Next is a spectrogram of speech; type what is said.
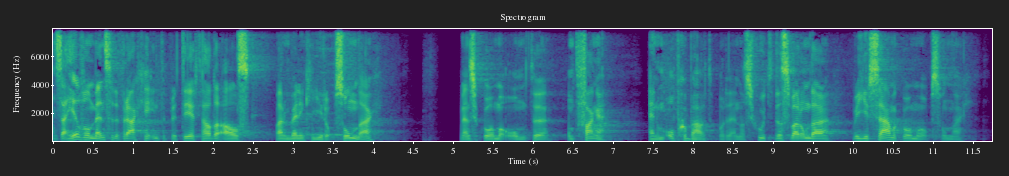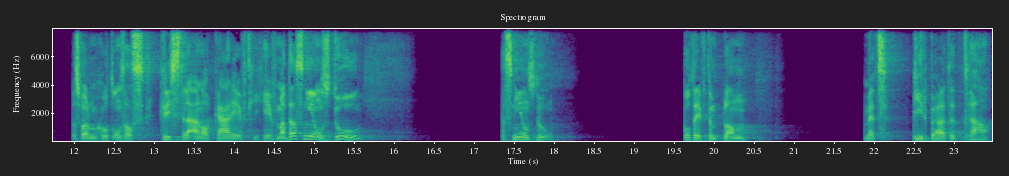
is dat heel veel mensen de vraag geïnterpreteerd hadden als waarom ben ik hier op zondag? Mensen komen om te ontvangen en om opgebouwd te worden. En dat is goed. Dat is waarom dat we hier samenkomen op zondag. Dat is waarom God ons als christenen aan elkaar heeft gegeven. Maar dat is niet ons doel. Dat is niet ons doel. God heeft een plan met hier buiten de zaal,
